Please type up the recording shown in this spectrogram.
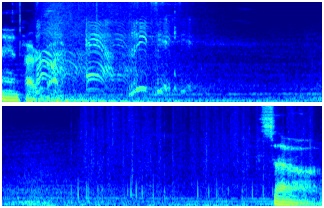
And fire body. So,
